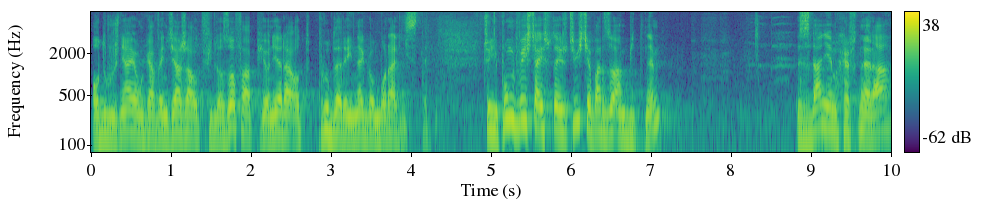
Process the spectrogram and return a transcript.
odróżniają gawędziarza od filozofa, pioniera od pruderyjnego moralisty. Czyli punkt wyjścia jest tutaj rzeczywiście bardzo ambitny. Zdaniem Hefnera,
